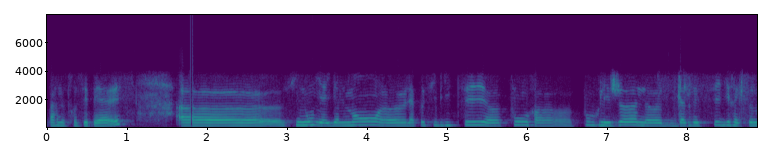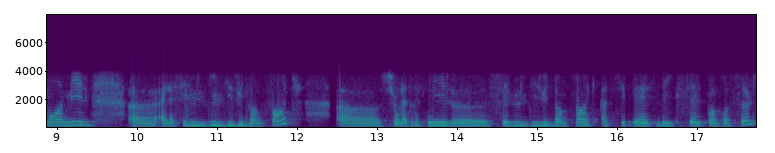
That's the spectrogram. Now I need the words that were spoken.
par notre CPS. sinon, il y a également la possibilité pour pour les jeunes d'adresser directement un mail à la cellule DIL 1825. sur l'adresse mail cellule 1825 at cpsbxl.brussels.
